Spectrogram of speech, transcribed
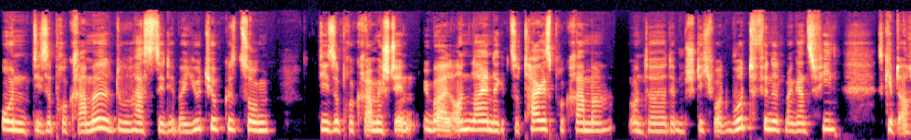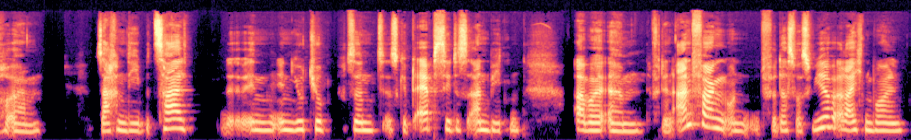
Und diese Programme, du hast sie dir bei YouTube gezogen, diese Programme stehen überall online. Da gibt es so Tagesprogramme. Unter dem Stichwort Wood findet man ganz viel. Es gibt auch ähm, Sachen, die bezahlt äh, in, in YouTube sind. Es gibt Apps, die das anbieten. Aber ähm, für den Anfang und für das, was wir erreichen wollen,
